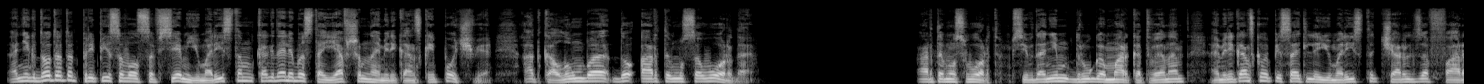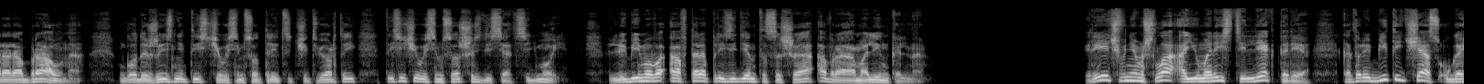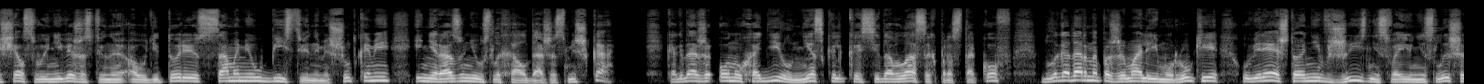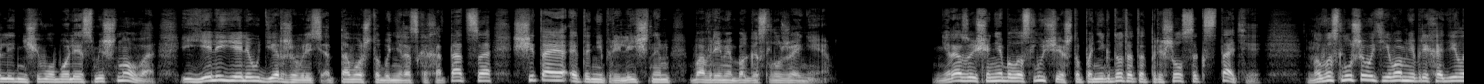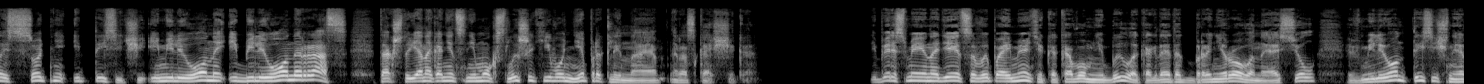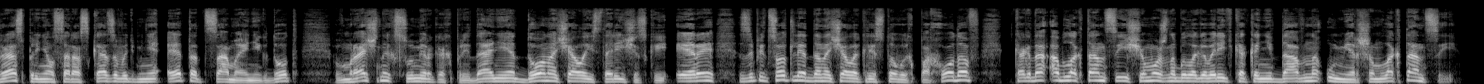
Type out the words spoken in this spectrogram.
Анекдот этот приписывался всем юмористам, когда-либо стоявшим на американской почве, от Колумба до Артемуса Уорда — Артемус Уорд, псевдоним друга Марка Твена, американского писателя-юмориста Чарльза Фаррера Брауна, годы жизни 1834-1867, любимого автора президента США Авраама Линкольна. Речь в нем шла о юмористе-лекторе, который битый час угощал свою невежественную аудиторию самыми убийственными шутками и ни разу не услыхал даже смешка. Когда же он уходил, несколько седовласых простаков благодарно пожимали ему руки, уверяя, что они в жизни свою не слышали ничего более смешного, и еле-еле удерживались от того, чтобы не расхохотаться, считая это неприличным во время богослужения. Ни разу еще не было случая, чтобы анекдот этот пришелся кстати, но выслушивать его мне приходилось сотни и тысячи, и миллионы, и биллионы раз, так что я, наконец, не мог слышать его, не проклиная рассказчика. Теперь, смею надеяться, вы поймете, каково мне было, когда этот бронированный осел в миллион тысячный раз принялся рассказывать мне этот самый анекдот в мрачных сумерках предания до начала исторической эры, за 500 лет до начала крестовых походов, когда об лактанции еще можно было говорить как о недавно умершем лактанции.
